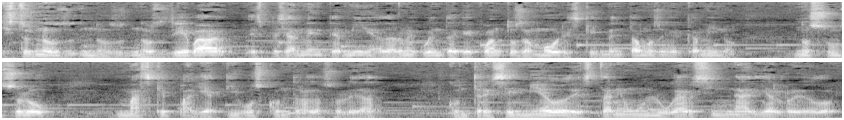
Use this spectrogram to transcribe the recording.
Esto nos, nos, lleva especialmente a mí a darme cuenta que cuántos amores que inventamos en el camino no son solo más que paliativos contra la soledad, contra ese miedo de estar en un lugar sin nadie alrededor?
